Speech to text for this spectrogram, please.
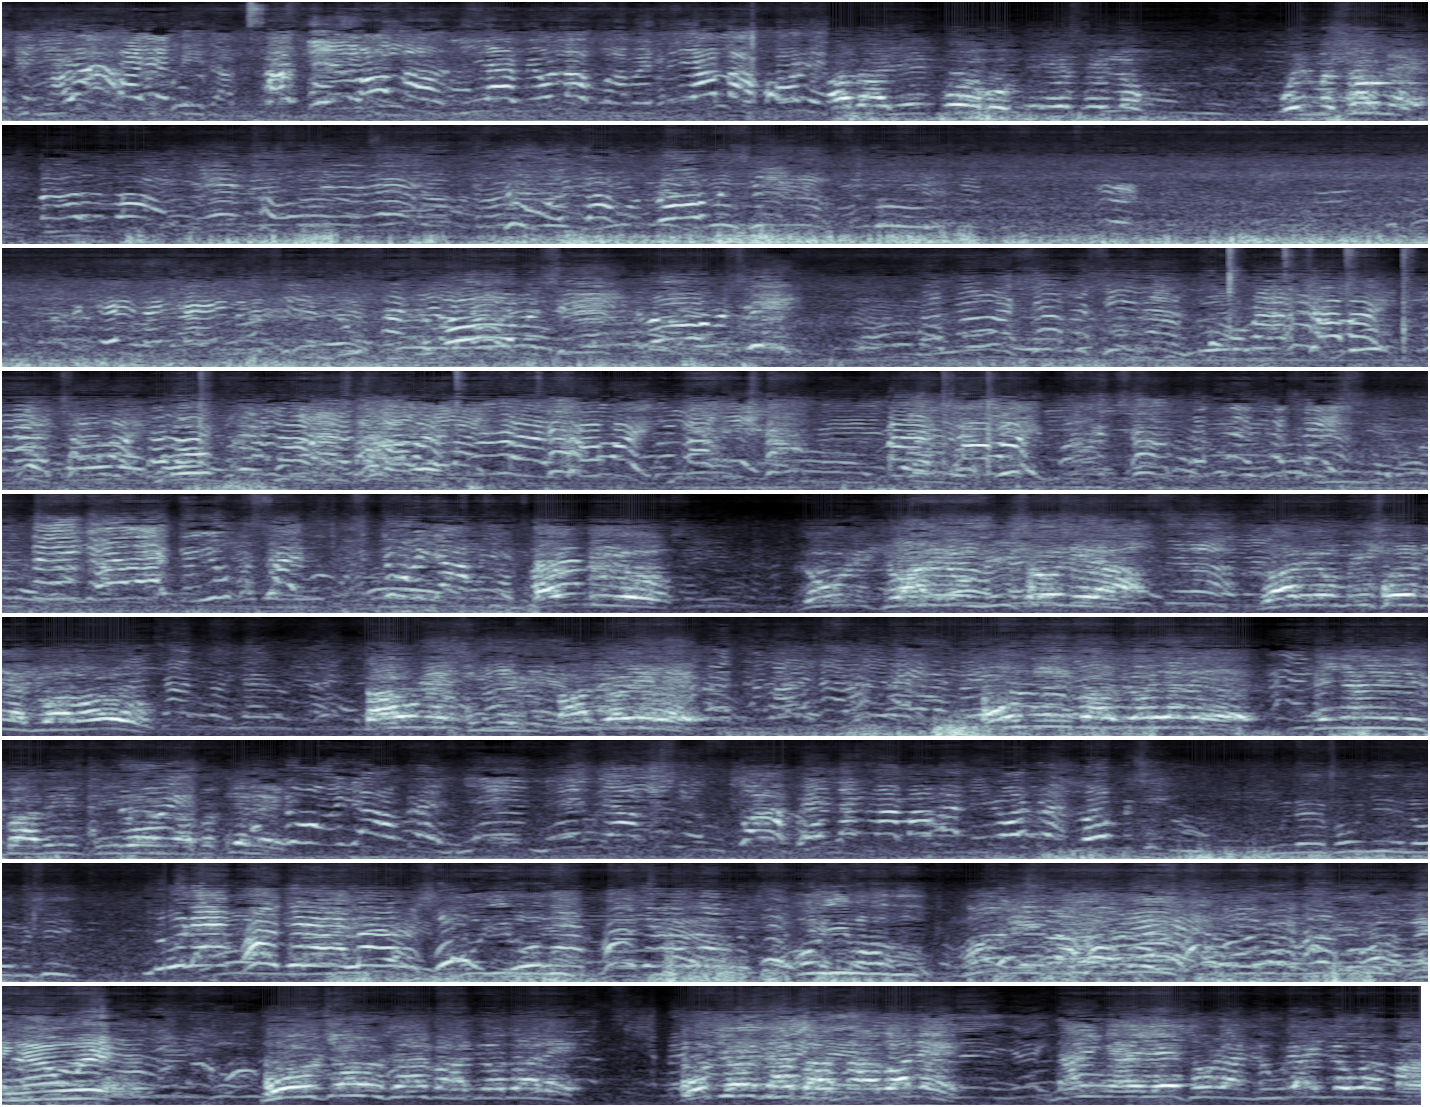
Okay ငါတို့ဖားရနေတာဖားပြေတော့လာနေရာမျိုးလောက်ပါပဲတရားလာဟောတယ်ဘာသာရေးကိုယ့်ကိုတရားစေးလုံးဝင်မလျှောက်နဲ့တာလာရေးထုံးနေတဲ့တို့ရမတော့မရှိတကယ်နိုင်ငံလို့ရှိရင်လူခတ်ရောမရှိရောမရှိဘာလို့ရှာမရှိလဲလူမချလိုက်ချလိုက်ချလိုက်ချလိုက်ချလိုက်ချလိုက်ချလိုက်တေကလည်းကယူမဆိုင်တို့ရမယ် တိုင်းပြည်ကိုလူတွေရွာတွေကိုမီးရှိုးနေတာရွာတွေကိုမီးရှိုးနေတာရွာတော့ တောင်းနေချင်နေပြီဘာပြောရဲလဲဘုန်းကြီးဘာပြောရဲလဲအញ្ញမ်းလေးဘာလေးဒီတော့ငါမဖြစ်နဲ့တို့ရောက်တဲ့နေနေကြဖြစ်သွားဘယ်နိုင်ငံမှာမှနေတော့အတွက်လုံးမရှိဘူးလူလေဖုန်းကြီးလိုမရှိလူလည်းဖောက်ကြရလို့မရှိလူလည်းဖောက်ကြရလို့မရှိဖုန်းကြီးပါဘူးဟုတ်ပြီဟုတ်ပြီနိုင်ငံဝေးဘိုးကျောင်းစားဘာပြောသွားလဲဘိုးကျောင်းစားဘာမှာသွားလဲနိုင်ငံရေးဆိုတာလူတိုင်းလုပ်ရမှာ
